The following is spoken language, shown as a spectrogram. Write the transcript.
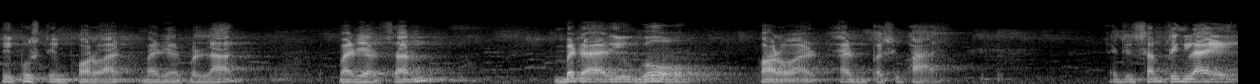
he pushed him forward, my dear Prahlad, my dear son, better you go forward and pacify. It is something like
